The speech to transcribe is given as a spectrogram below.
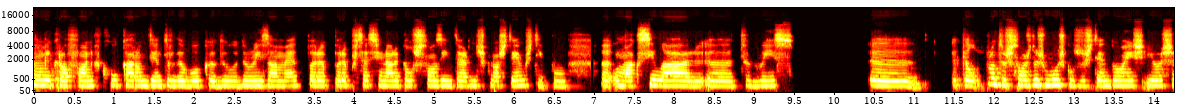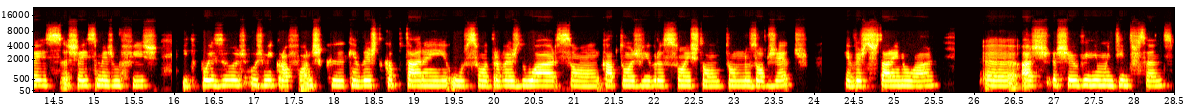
um microfone que colocaram dentro da boca do, do Riz Ahmed para, para percepcionar aqueles sons internos que nós temos, tipo uh, o maxilar, tudo isso aquele, pronto, os sons dos músculos, os tendões, eu achei isso, achei isso mesmo fixe. E depois os, os microfones que, que, em vez de captarem o som através do ar, são, captam as vibrações, estão, estão nos objetos, em vez de estarem no ar. Uh, acho, achei o vídeo muito interessante.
